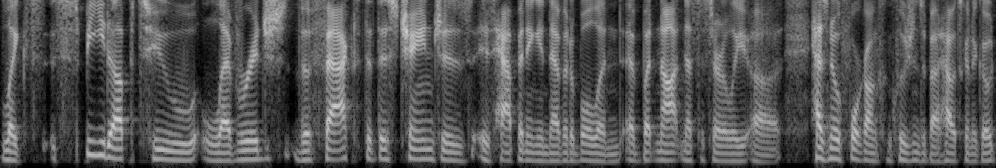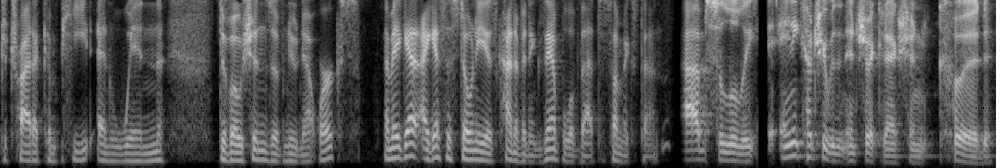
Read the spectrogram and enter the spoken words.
like s- speed up to leverage the fact that this change is is happening, inevitable, and uh, but not necessarily uh, has no foregone conclusions about how it's going to go to try to compete and win devotions of new networks. I mean, I guess Estonia is kind of an example of that to some extent. Absolutely. Any country with an internet connection could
